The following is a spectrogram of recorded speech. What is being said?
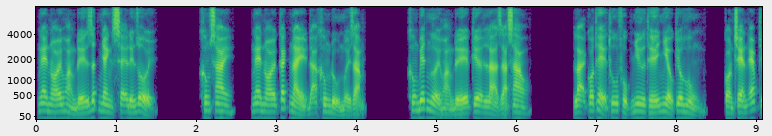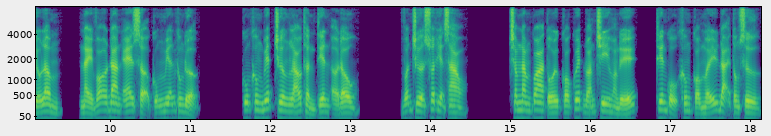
Nghe nói hoàng đế rất nhanh sẽ đến rồi. Không sai, nghe nói cách này đã không đủ mười dặm. Không biết người hoàng đế kia là ra sao lại có thể thu phục như thế nhiều kiêu hùng, còn chen ép thiếu lâm, này võ đan e sợ cũng miễn không được. Cũng không biết trương lão thần tiên ở đâu. Vẫn chưa xuất hiện sao? Trăm năm qua tối có quyết đoán chi hoàng đế, thiên cổ không có mấy đại tông sư,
